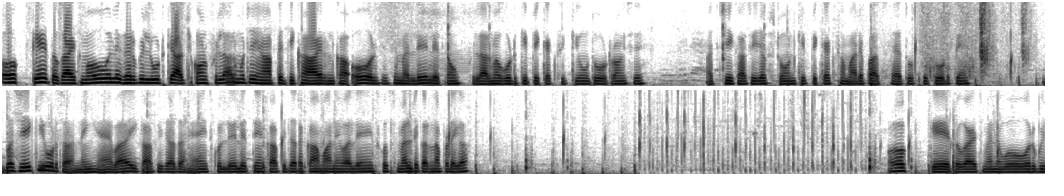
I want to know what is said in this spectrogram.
ओके तो गाइस मैं वो वाले घर भी लूट के आ चुका हूँ। फ़िलहाल मुझे यहाँ पे दिखा आयरन का और जिसे मैं ले लेता हूँ। फ़िलहाल मैं वुड की पिकेक्स क्यों तोड़ रहा हूँ इसे? अच्छी खासी, जब स्टोन की पिकेक्स हमारे पास है तो उससे तोड़ते हैं। बस एक ही और था। नहीं है भाई, काफ़ी ज़्यादा हैं। इसको ले लेते हैं। काफ़ी ज़्यादा काम आने वाले हैं। इसको स्मेल्ट करना पड़ेगा। ओके तो गाइस मैंने वो और भी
